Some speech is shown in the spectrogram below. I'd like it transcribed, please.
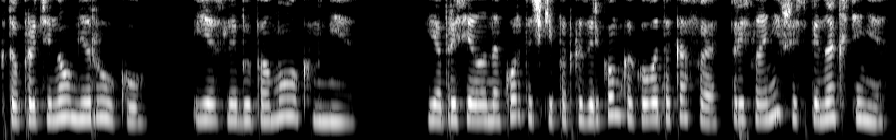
кто протянул мне руку, если бы помог мне... Я присела на корточки под козырьком какого-то кафе, прислонившись спиной к стене.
